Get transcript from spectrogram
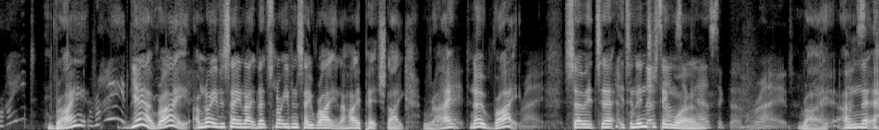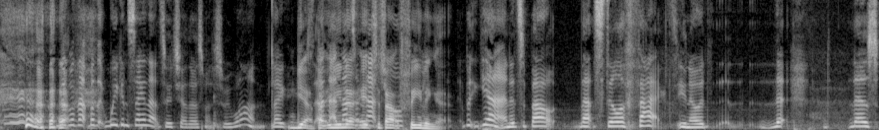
right, Right? right. Yeah, right. I'm not even saying like let's not even say right in a high pitch like right. Right. No, right. Right. So it's a it's an interesting that one. Sarcastic though. Right. Right. right. No, but, that, but we can say that to each other as much as we want. Like yeah, but and you know it's natural- about feeling it. but yeah, and it's about that's still a fact. You know, that there's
